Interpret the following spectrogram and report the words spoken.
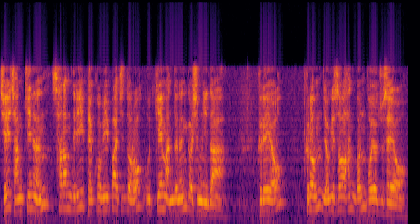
제 장기는 사람들이 배꼽이 빠지도록 웃게 만드는 것입니다. 그래요? 그럼 여기서 한번 보여주세요.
